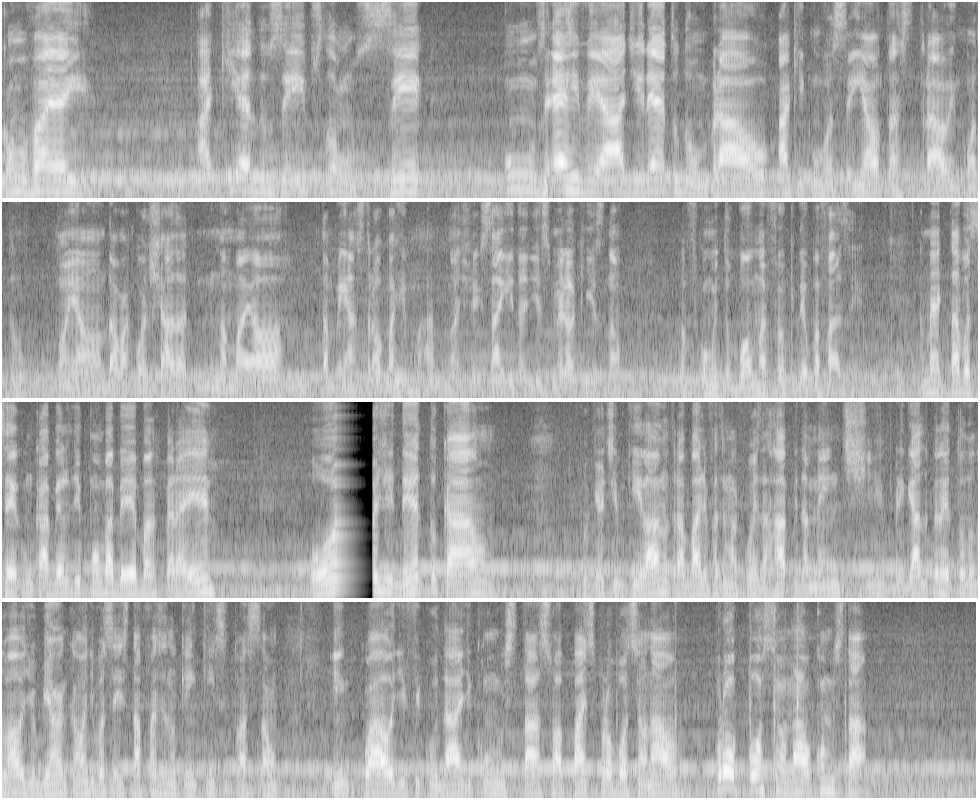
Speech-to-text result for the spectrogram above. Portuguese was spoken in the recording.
Como vai aí? Aqui é do ZYZ1RVA, direto do Umbral, aqui com você em alta astral, enquanto o Tonhão dá uma coxada na maior, também astral para rimar. Não achei saída disso, melhor que isso não. Não ficou muito bom, mas foi o que deu para fazer. Como é que tá você com cabelo de pomba beba? Espera aí. Hoje dentro do carro, porque eu tive que ir lá no trabalho fazer uma coisa rapidamente. Obrigado pelo retorno do áudio, Bianca. Onde você está fazendo o que, em que situação, em qual dificuldade, como está a sua paz proporcional? Proporcional, como está?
